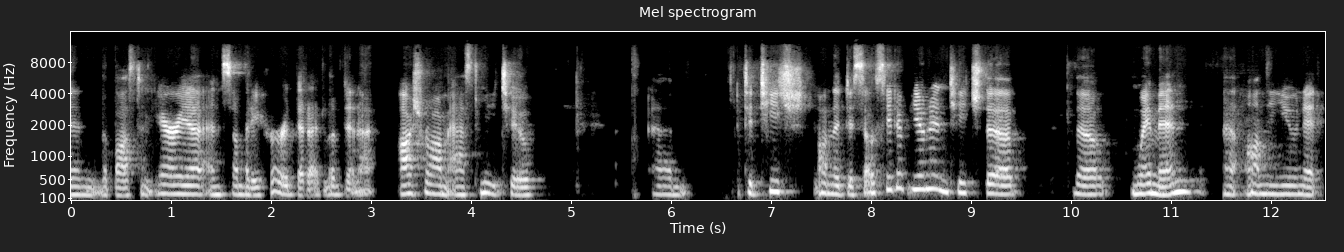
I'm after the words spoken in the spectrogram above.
in the Boston area, and somebody heard that I'd lived in an ashram, asked me to um, to teach on the dissociative unit and teach the the women uh, on the unit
